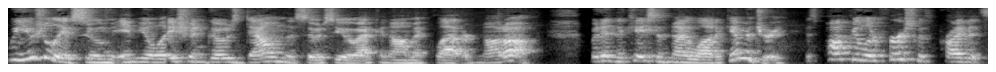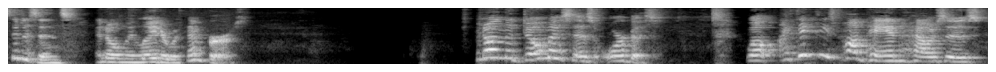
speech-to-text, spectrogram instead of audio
We usually assume emulation goes down the socioeconomic ladder, not up. But in the case of Nilotic imagery, it's popular first with private citizens and only later with emperors. And on the Domus as Orbis, well, I think these Pompeian houses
